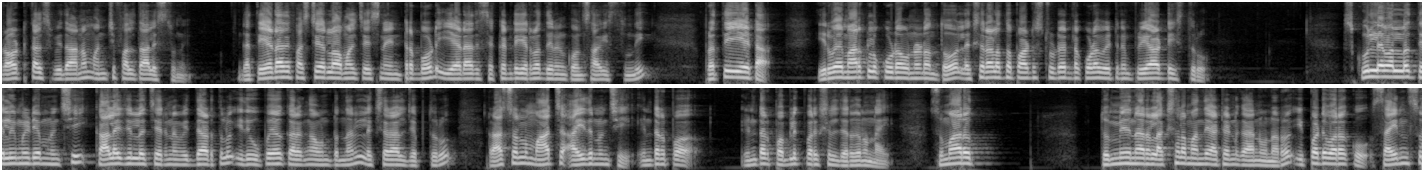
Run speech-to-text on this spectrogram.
ప్రాక్టికల్స్ విధానం మంచి ఫలితాలు ఇస్తుంది గత ఏడాది ఫస్ట్ ఇయర్లో అమలు చేసిన ఇంటర్ బోర్డు ఈ ఏడాది సెకండ్ ఇయర్లో దీనిని కొనసాగిస్తుంది. ప్రతి ఏటా ఇరవై మార్కులు కూడా ఉండడంతో లెక్చరర్లతో పాటు స్టూడెంట్లు కూడా వీటిని ప్రియారిటీ ఇస్తారు. స్కూల్ లెవెల్లో తెలుగు మీడియం నుంచి కాలేజీల్లో చేరిన విద్యార్థులు ఇది ఉపయోగకరంగా ఉంటుందని లెక్చరర్లు చెప్తున్నారు రాష్ట్రంలో మార్చి ఐదు నుంచి ఇంటర్ ప ఇంటర్ పబ్లిక్ పరీక్షలు జరగనున్నాయి. సుమారు తొమ్మిదిన్నర లక్షల మంది అటెండ్ కానున్నారు. ఇప్పటి వరకు సైన్స్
